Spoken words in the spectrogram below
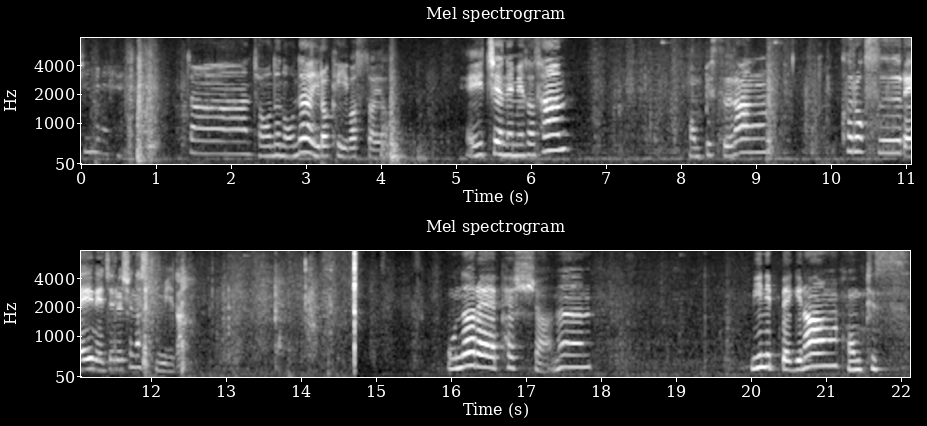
심해. 짠. 저는 오늘 이렇게 입었어요. H&M에서 산 원피스랑 크록스 레이 웨지를 신었습니다. 오늘의 패션은 미니백이랑 원피스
